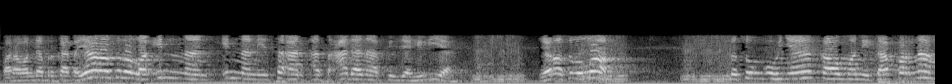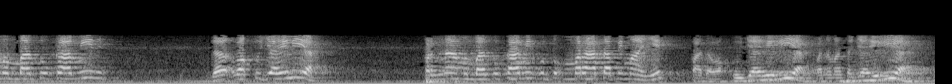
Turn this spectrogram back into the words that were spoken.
para wanita berkata ya Rasulullah inna inna nisaan as'adana fil jahiliyah ya Rasulullah sesungguhnya kaum wanita pernah membantu kami waktu jahiliyah pernah membantu kami untuk meratapi mayit pada waktu jahiliyah pada masa jahiliyah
